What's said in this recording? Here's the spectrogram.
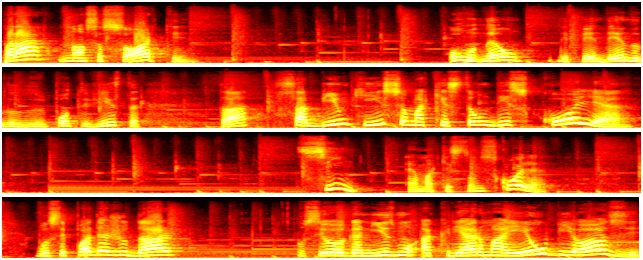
para nossa sorte, ou não, dependendo do, do ponto de vista, tá? Sabiam que isso é uma questão de escolha. Sim, é uma questão de escolha. Você pode ajudar o seu organismo a criar uma eubiose,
